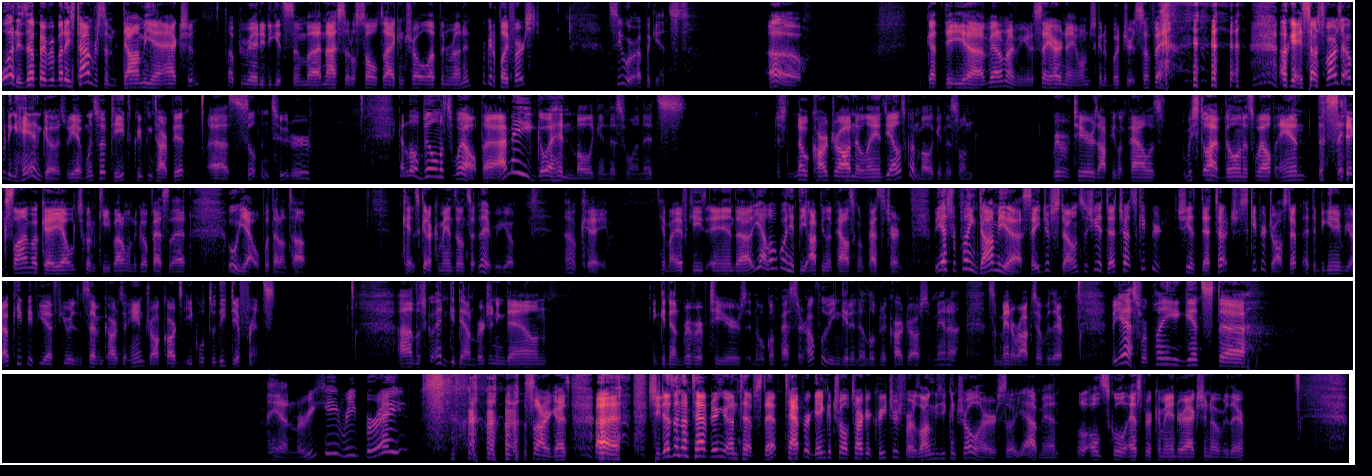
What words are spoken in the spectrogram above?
What is up, everybody? It's time for some Damia action. Hope you're ready to get some uh, nice little Sultai control up and running. We're going to play first. Let's see what we're up against. Uh-oh. We've got the, uh, man, I'm not even going to say her name. I'm just going to butcher it so bad. okay, so as far as our opening hand goes, we have Windswept Heath, Creeping Tar Pit, uh, Sylvan Tutor, got a little Villainous Wealth. Uh, I may go ahead and mulligan this one. It's just no card draw, no lands. Yeah, let's go and mulligan this one. River of Tears, Opulent Palace. We still have Villainous Wealth and the Acidic Slime. Okay, yeah, we'll just go and keep. I don't want to go past that. Oh yeah, we'll put that on top. Okay, let's get our command zone set. There we go. Okay. Hit my F keys, and uh, yeah, we'll go and hit the Opulent Palace. I'm going pass the turn. But yes, we're playing Damia, Sage of Stone. So she has Deathtouch. Skip your. She has Deathtouch. Skip your draw step at the beginning of your upkeep. If you have fewer than seven cards in hand, draw cards equal to the difference. Uh, let's go ahead and get down, burgeoning down and get down River of Tears, and then we'll go past there. Hopefully, we can get into a little bit of card draw, some mana, some mana rocks over there. But yes, we're playing against. Uh, man, Mariki Rebray. Sorry, guys. Uh, she doesn't untap during an untap step. Tap her, gain control of target creatures for as long as you control her. So yeah, man, a little old school Esper Commander action over there.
